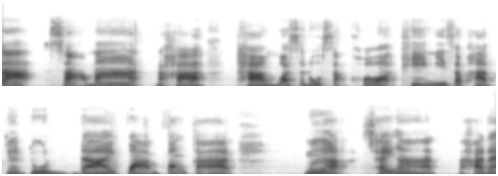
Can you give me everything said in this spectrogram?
จะสามารถนะคะทำวัสดุสังเคราะห์ที่มีสภาพยืดหยุ่นได้ความต้องการ เมื่อใช้งานนะคะ ได้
